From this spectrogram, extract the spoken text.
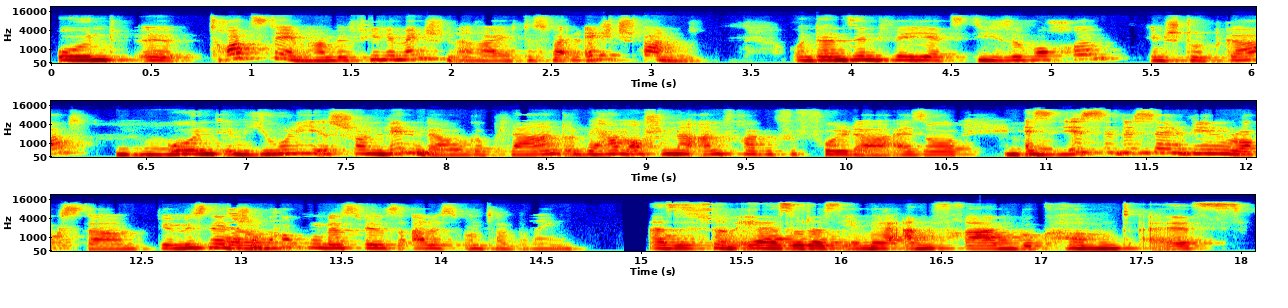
Und äh, trotzdem haben wir viele Menschen erreicht. Das war echt spannend. Und dann sind wir jetzt diese Woche in Stuttgart mhm. und im Juli ist schon Lindau geplant und wir haben auch schon eine Anfrage für Fulda. Also mhm. es ist ein bisschen wie ein Rockstar. Wir müssen jetzt ja. schon gucken, dass wir das alles unterbringen. Also es ist schon eher so, dass ihr mehr Anfragen bekommt als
